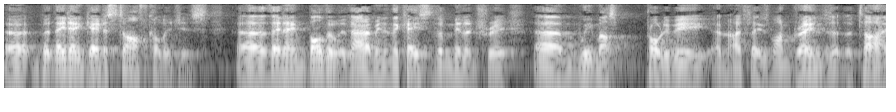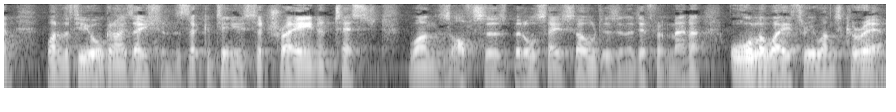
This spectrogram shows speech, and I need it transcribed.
Uh, but they don't go to staff colleges. Uh, they don't bother with that. I mean, in the case of the military, um, we must probably be, and I suppose one groans at the time, one of the few organisations that continues to train and test one's officers, but also soldiers in a different manner, all the way through one's career.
